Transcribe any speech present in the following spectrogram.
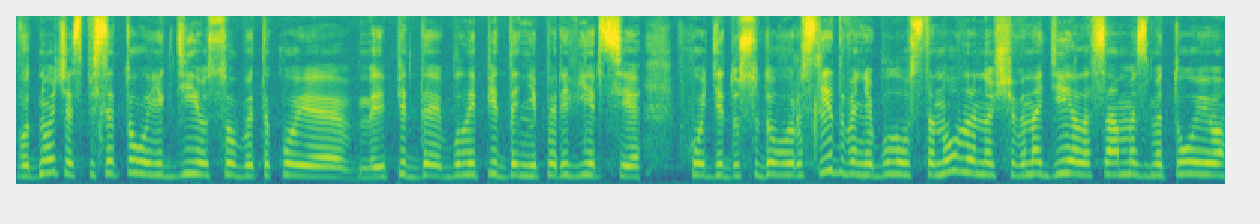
Водночас, після того як дії особи такої е, були піддані перевірці в ході досудового розслідування, було встановлено, що вона діяла саме з метою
